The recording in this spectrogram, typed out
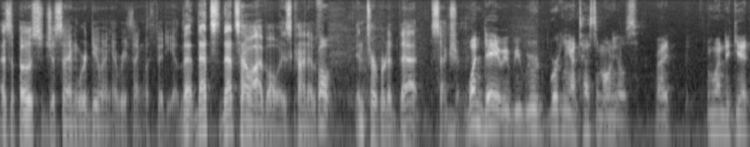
as opposed to just saying we're doing everything with video. That that's that's how I've always kind of Well- interpreted that section. One day we, we were working on testimonials, right? We wanted to get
